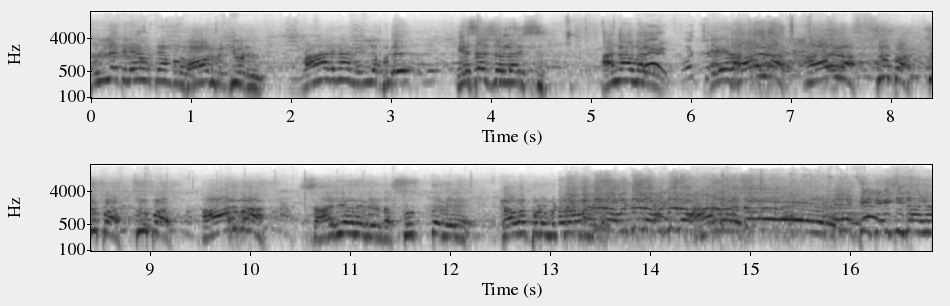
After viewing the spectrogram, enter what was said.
புல்லட் வேகத்துல போகும் மாடு வெற்றி பெற்றது மாடுனா வெளில புடு எஸ் எஸ் சொல்லரிஸ் அண்ணாமலை. Super super super. ஆறுமடா சரியான வீரடா சுத்த வீரன். வச்சு ஜெயிச்சுட்டாங்க.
